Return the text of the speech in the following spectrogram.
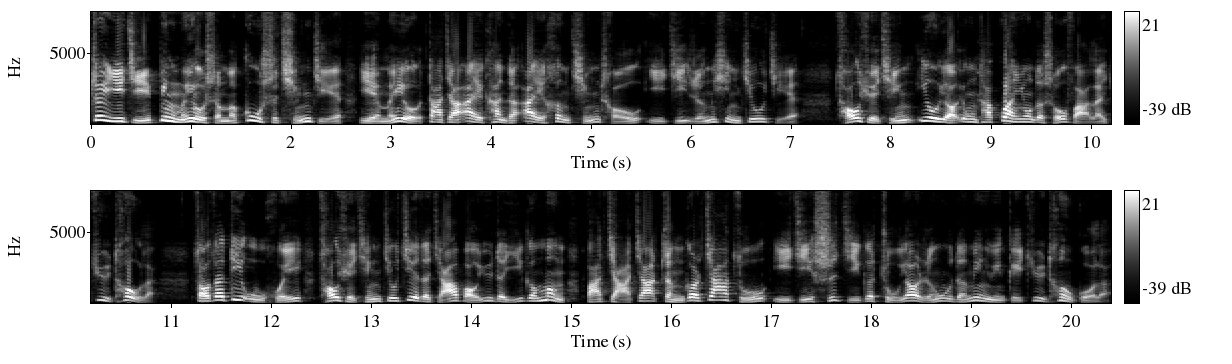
这一集并没有什么故事情节，也没有大家爱看的爱恨情仇以及人性纠结。曹雪芹又要用他惯用的手法来剧透了。早在第五回，曹雪芹就借着贾宝玉的一个梦，把贾家整个家族以及十几个主要人物的命运给剧透过了。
